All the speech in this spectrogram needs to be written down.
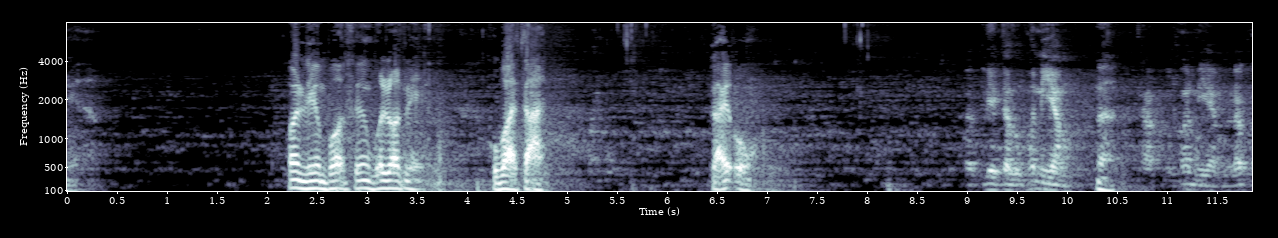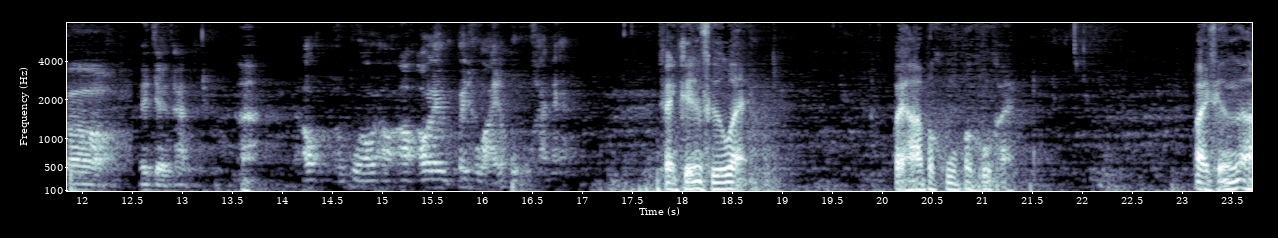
เนี่ยเพราะเรียนพอเสียงพอรถนี่ครูบาอาจารย์หลายองค์เรียนกับหลวงพ่อเนียมนะครับหลวงพ่อเนียมแล้วก็ได้เจอท่านอะเอาหลวงปู่เอาเอาเอาเอาอะไรไปถวายหลวงปู่ขุนขันนะครับฉันเขียนหนังสือไว้ ไปหาพระครูพระครูใครไปถึงอะ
